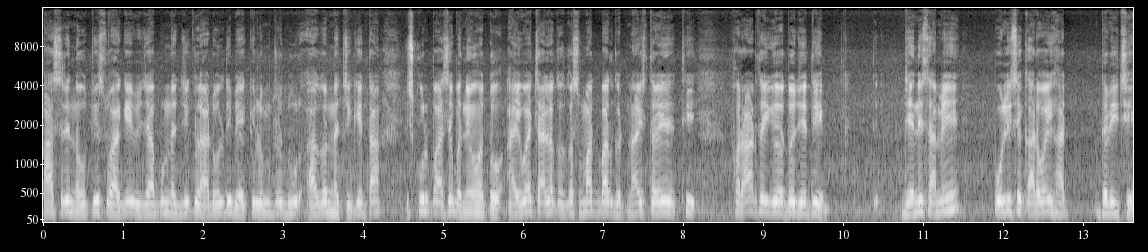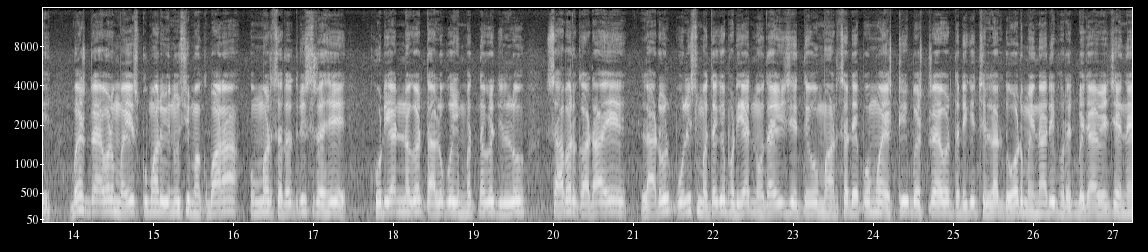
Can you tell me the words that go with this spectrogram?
આશરે નવત્રીસ વાગે વિજાપુર નજીક લાડોલથી બે કિલોમીટર દૂર આગળ નચિકેતા સ્કૂલ પાસે બન્યો હતો. આઈવા ચાલક અકસ્માત બાદ ઘટના સ્થળેથી ફરાર થઈ ગયો હતો જેથી જેની સામે પોલીસે કાર્યવાહી હાથ ધરી છે. બસ ડ્રાઈવર મહેશ કુમાર વિનુસિંહ મકબારા ઉંમર સડત્રીસ રહે ખોડિયારનગર તાલુકો, હિંમતનગર જિલ્લો સાબરકાંઠાએ લાડોલ પોલીસ મથકે ફરિયાદ નોંધાવી છે. તેઓ માણસા ડેપોમાં એસટી બસ ડ્રાઈવર તરીકે છેલ્લા દોઢ મહિનાથી ફરજ બજાવે છે અને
